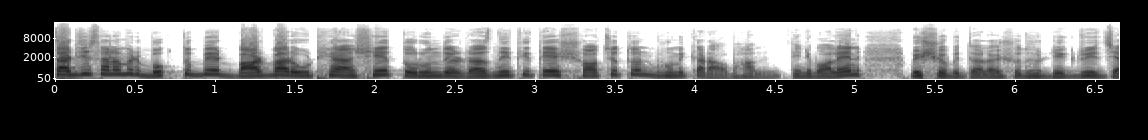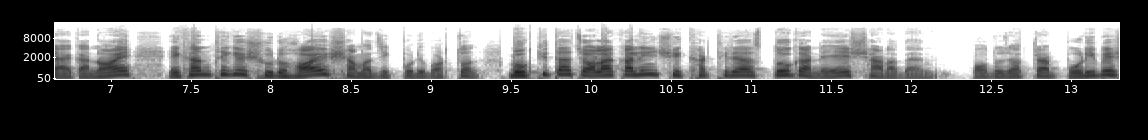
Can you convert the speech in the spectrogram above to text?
সার্জিস আলমের বক্তব্যের বারবার উঠে আসে তরুণদের রাজনীতিতে সচেতন ভূমিকার আহ্বান। তিনি বলেন, বিশ্ববিদ্যালয় শুধু ডিগ্রির জায়গা নয়, এখান থেকে শুরু হয় সামাজিক পরিবর্তন। বক্তৃতা চলাকালীন শিক্ষার্থীরা স্লোগানে সাড়া দেন। পদযাত্রার পরিবেশ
